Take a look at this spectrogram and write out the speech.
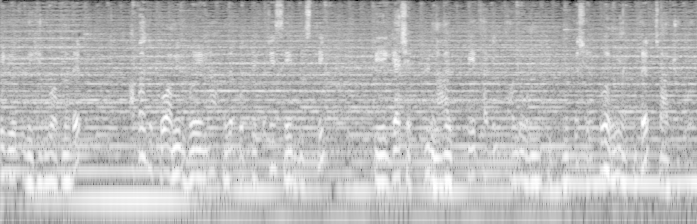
ভিডিওতে দেখিয়ে দেবো আপনাদের। আপাতত আমি ধরে নিলাম আপনাদের প্রত্যেক কাছে সেই লিস্টটি পেয়ে গেছে। যদি না পেয়ে থাকি, তাহলে অন্য ভিডিওতে সেটাও আমি আপনাদের সাহায্য করব।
